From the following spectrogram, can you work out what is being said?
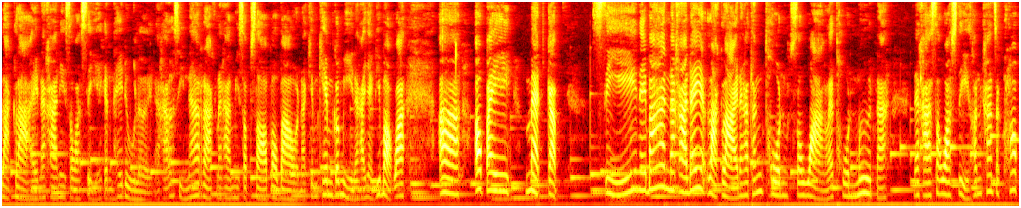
หลากหลายนะคะนี่สวัสดีกันให้ดูเลยนะคะสีน่ารักนะคะ มีซอฟต์ๆเบาๆนะเข้มๆก็มีนะคะ อย่างที่บอกว่าอ่าเอาไปแมทกับสีในบ้านนะคะ ได้หลากหลายนะคะ ทั้งโทนสว่างและโทนมืดนะนะคะสวัสดีค่อนข้างจะครอบ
